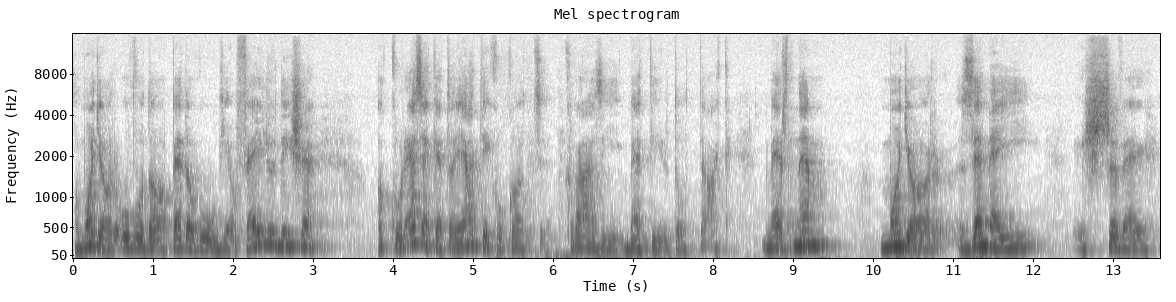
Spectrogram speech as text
a magyar óvoda a pedagógia fejlődése, akkor ezeket a játékokat kvázi betiltották, mert nem magyar zenei és szöveg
